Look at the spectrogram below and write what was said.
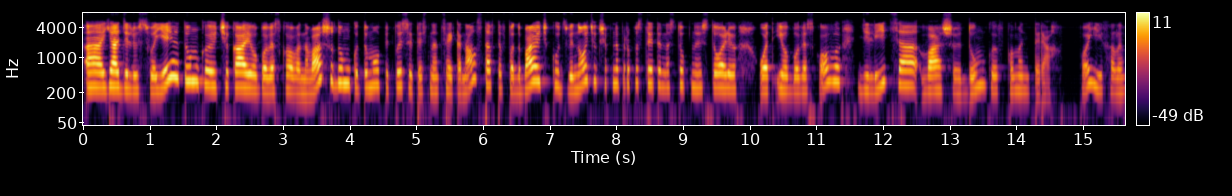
Е, Я ділюсь своєю думкою, чекаю обов'язково на вашу думку, тому підписуйтесь на цей канал, ставте вподобаючку, дзвіночок, щоб не пропустити наступну історію. От і обов'язково діліться вашою думкою в коментарях. Поїхали!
